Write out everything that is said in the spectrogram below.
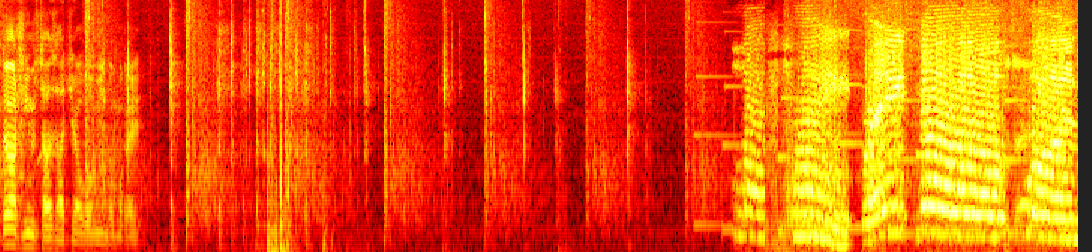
Držím sa zatiaľ veľmi dobre. Let's play. Ready? Go! One,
